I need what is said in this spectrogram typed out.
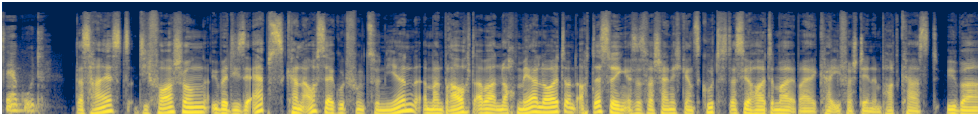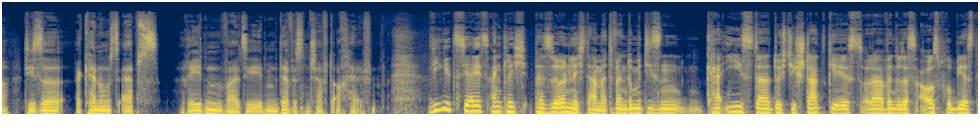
Sehr gut. Das heißt, die Forschung über diese Apps kann auch sehr gut funktionieren. Man braucht aber noch mehr Leute und auch deswegen ist es wahrscheinlich ganz gut, dass wir heute mal bei KI Verstehen im Podcast über diese Erkennungs-Apps reden, weil sie eben der Wissenschaft auch helfen. Wie geht's dir jetzt eigentlich persönlich damit, wenn du mit diesen KIs da durch die Stadt gehst oder wenn du das ausprobierst?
